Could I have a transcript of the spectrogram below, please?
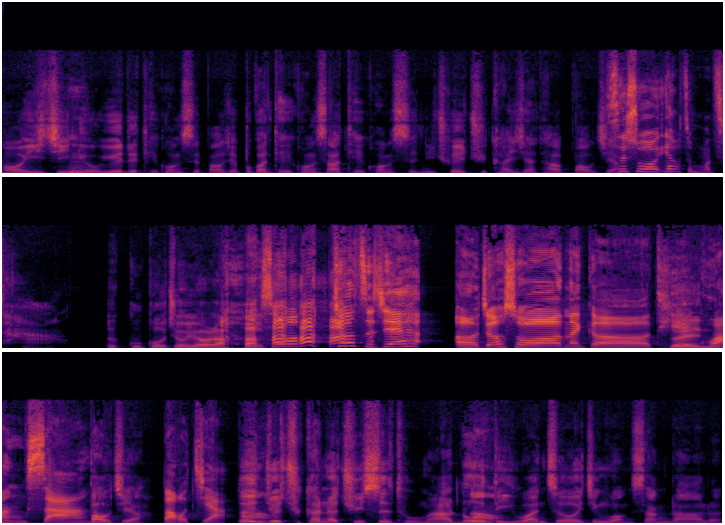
哦，以及纽约的铁矿石报价，嗯、不管铁矿砂、铁矿石，你可以去看一下它的报价。是说要怎么查？呃，Google 就有了。你说就直接呃，就说那个铁矿砂报价，报价。对，你就去看那趋势图嘛，它落底完之后已经往上拉了。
